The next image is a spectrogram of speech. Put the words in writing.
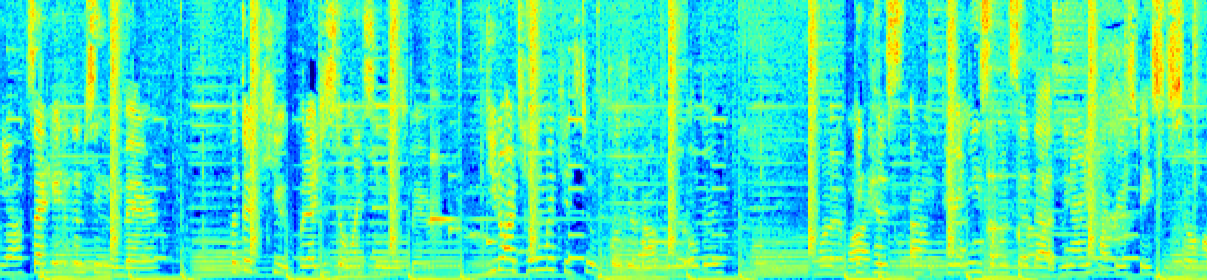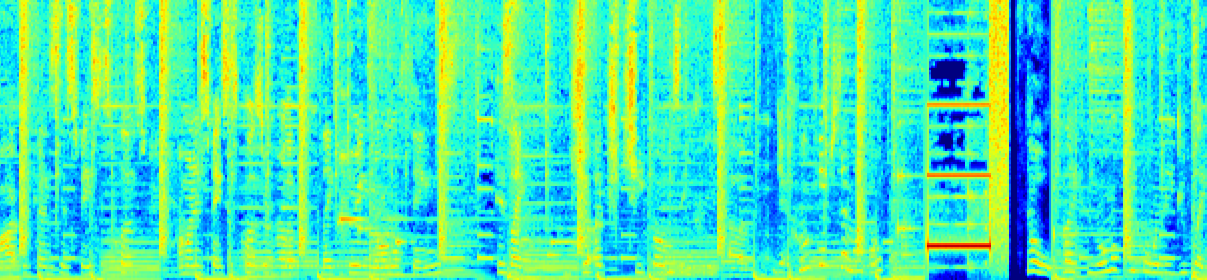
Yeah. So I hated them seeing them bare. But they're cute, but I just don't like seeing nails bare. Do you know I tell my kids to close their mouth when they're older? Why? Because um, apparently someone said that Leonardo DiCaprio's face is so hot because his face is closed, and when his face is closed over like, like doing normal things, his like, ju- like cheekbones increase up. yeah, who keeps their mouth open? No, like normal people when they do like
